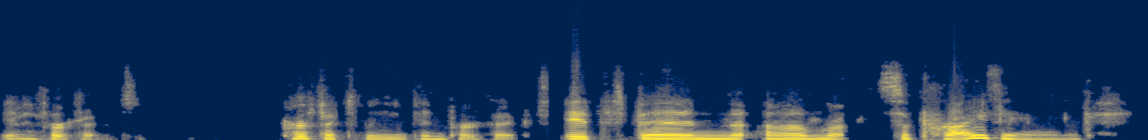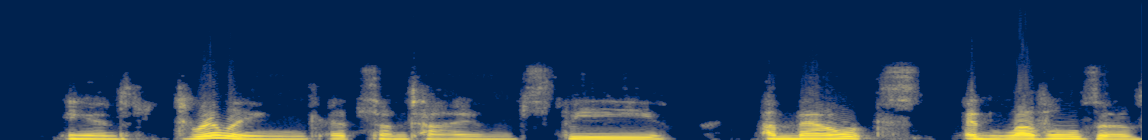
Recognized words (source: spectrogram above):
imperfect perfectly imperfect. It's been um, surprising and thrilling at sometimes the amounts and levels of,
